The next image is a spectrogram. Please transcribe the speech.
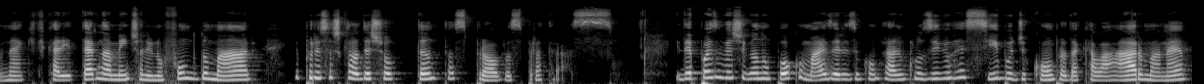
né? Que ficaria eternamente ali no fundo do mar. E por isso acho que ela deixou tantas provas para trás. E depois, investigando um pouco mais, eles encontraram inclusive o recibo de compra daquela arma, né?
